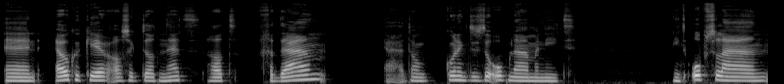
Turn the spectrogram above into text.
En elke keer als ik dat net had gedaan, ja, dan kon ik dus de opname niet, niet opslaan.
